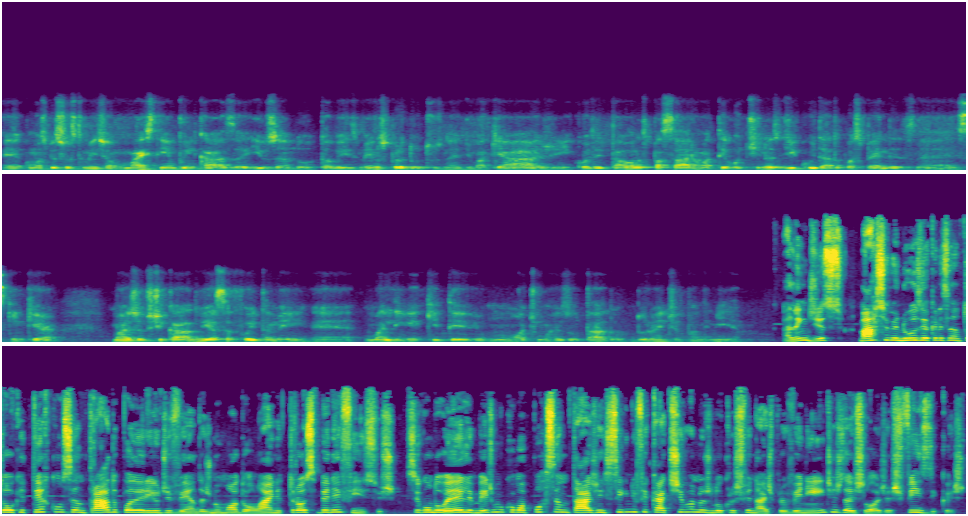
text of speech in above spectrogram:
é, como as pessoas também estavam mais tempo em casa e usando talvez menos produtos né, de maquiagem e coisa e tal, elas passaram a ter rotinas de cuidado com as peles, né, skincare mais sofisticado e essa foi também é, uma linha que teve um ótimo resultado durante a pandemia. Além disso, Márcio Minuzzi acrescentou que ter concentrado o poderio de vendas no modo online trouxe benefícios. Segundo ele, mesmo com uma porcentagem significativa nos lucros finais provenientes das lojas físicas,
